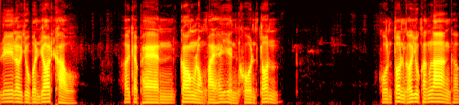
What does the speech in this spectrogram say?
นนี้เราอยู่บนยอดเขาเขาจะแพนกล้องลงไปให้เห็นโคนต้น โคนต้นเขาอยู่ข้างล่างครับ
